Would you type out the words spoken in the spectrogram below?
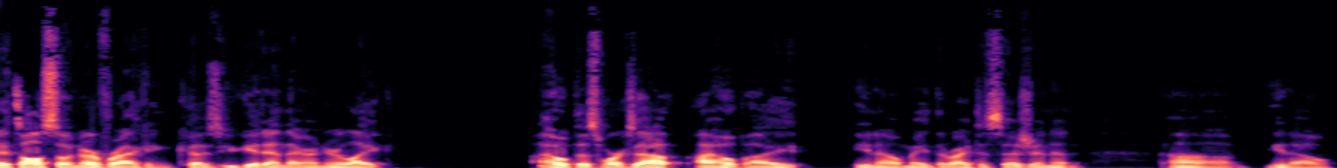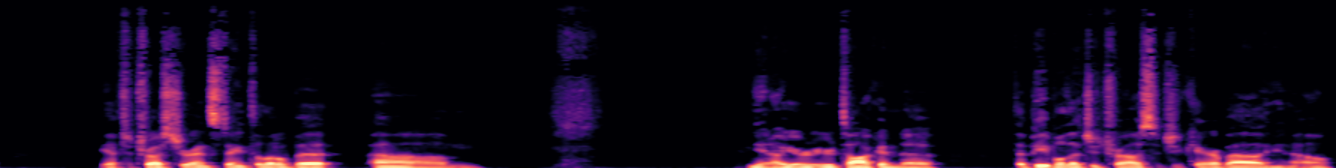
it's also nerve wracking because you get in there and you're like, I hope this works out. I hope I, you know, made the right decision. And, um, you know, you have to trust your instinct a little bit. Um, you know, you're, you're talking to the people that you trust, that you care about, you know,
